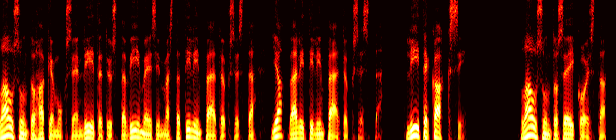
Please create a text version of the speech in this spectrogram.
lausuntohakemukseen liitetystä viimeisimmästä tilinpäätöksestä ja välitilinpäätöksestä. Liite 2. Lausuntoseikoista,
